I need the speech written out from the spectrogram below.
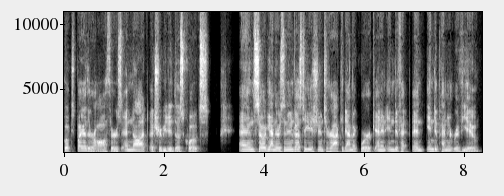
books by other authors and not attributed those quotes. And so, again, there's an investigation into her academic work and an, an independent review.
